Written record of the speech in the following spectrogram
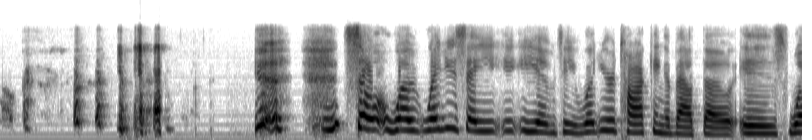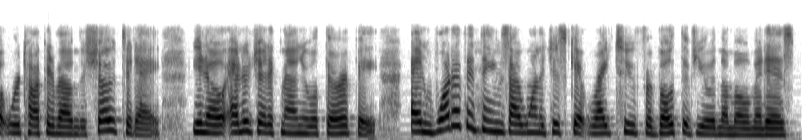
So when you say EMT, what you're talking about though is what we're talking about in the show today. You know, energetic manual therapy. And one of the things I want to just get right to for both of you in the moment is,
